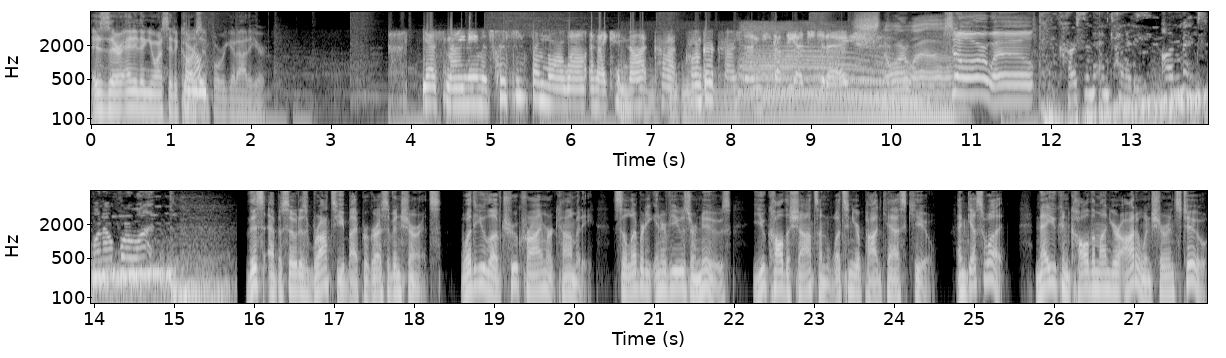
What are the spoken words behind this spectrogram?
Is there anything you want to say to Carson No. before we get out of here? Yes, my name is Kristen from Norwell, and I cannot co- conquer Carson. He got the edge today. Norwell. Norwell. Carson and Kennedy on Mix 1041. This episode is brought to you by Progressive Insurance. Whether you love true crime or comedy, celebrity interviews or news, you call the shots on what's in your podcast queue. And guess what? Now you can call them on your auto insurance too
